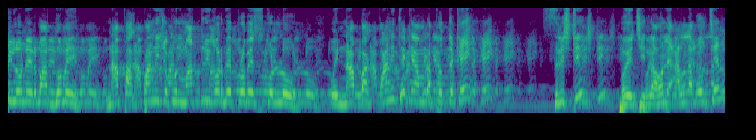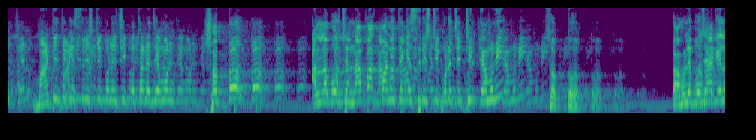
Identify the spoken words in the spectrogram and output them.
মিলনের মাধ্যমে। নাপাক পানি যখন মাতৃগর্ভে প্রবেশ করল, ওই নাপাক পানি থেকে আমরা প্রত্যেকেই সৃষ্টি হয়েছি। তাহলে আল্লাহ বলছেন মাটি থেকে সৃষ্টি করেছি কথাটা যেমন সত্য আল্লাহ বলছেন নাপাক পানি থেকে সৃষ্টি করেছি ঠিক তেমনি সত্য। তাহলে বোঝা গেল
